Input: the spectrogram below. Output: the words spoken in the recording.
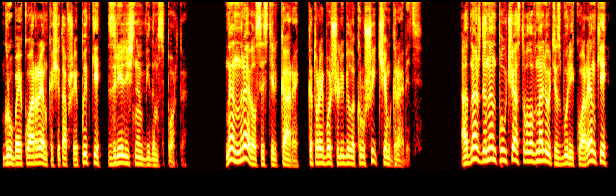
грубая куаренка, считавшая пытки зрелищным видом спорта. Нэн нравился стиль Кары, которая больше любила крушить, чем грабить. Однажды Нэн поучаствовала в налете с бурей Куаренки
